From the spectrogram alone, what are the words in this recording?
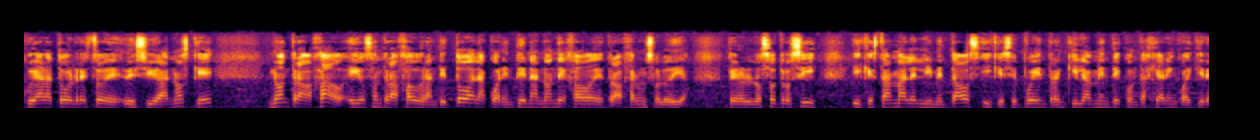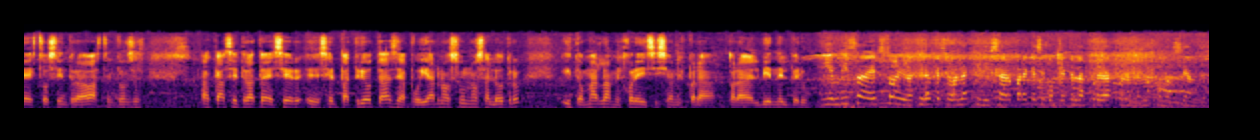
cuidar a todo el resto de ciudadanos que no han trabajado. Ellos han trabajado durante toda la cuarentena, no han dejado de trabajar un solo día, pero los otros sí, y que están mal alimentados y que se pueden tranquilamente contagiar en cualquiera de estos centros de abasto. Entonces, acá se trata de ser, patriotas, de apoyarnos unos al otro y tomar las mejores decisiones para, para el bien del Perú. Y en vista de esto, me imagino que se van a agilizar para que se completen las pruebas con los demás comerciantes.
